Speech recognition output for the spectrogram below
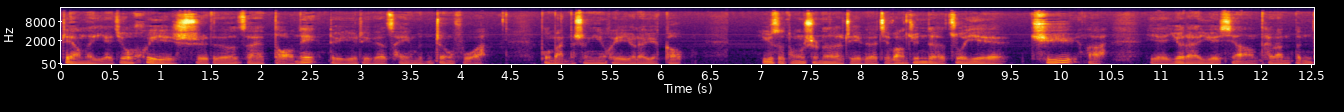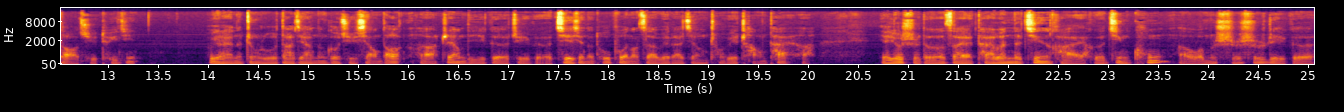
这样呢，也就会使得在岛内对于这个蔡英文政府啊不满的声音会越来越高。与此同时呢，这个解放军的作业区域啊也越来越向台湾本岛去推进。未来呢，正如大家能够去想到啊，这样的一个这个界限的突破呢，在未来将成为常态啊，也就使得在台湾的近海和近空啊，我们实施这个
